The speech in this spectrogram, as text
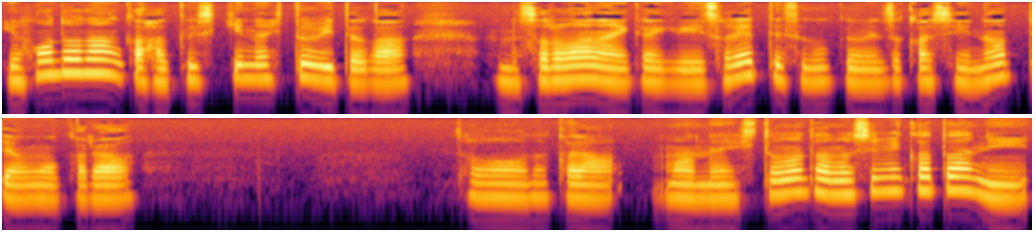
よほどなんか博識な人々があの揃わない限りそれってすごく難しいなって思うから。そうだからまあね人の楽しみ方に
